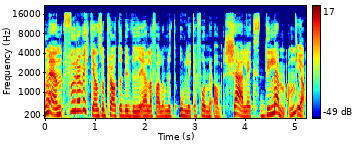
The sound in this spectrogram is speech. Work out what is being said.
Men förra veckan så pratade vi i alla fall om lite olika former av kärleksdilemman. Ja.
